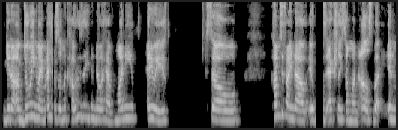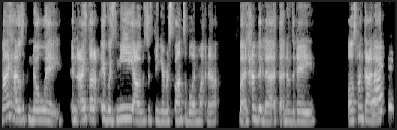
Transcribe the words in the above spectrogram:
You know, I'm doing my measures. I'm like, how does they even know I have money? Anyways, so come to find out it was actually someone else. But in my head, I was like, no way. And I thought it was me. I was just being irresponsible and whatnot. But alhamdulillah, at the end of the day, Allah subhanahu wa But I ta'ala. think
